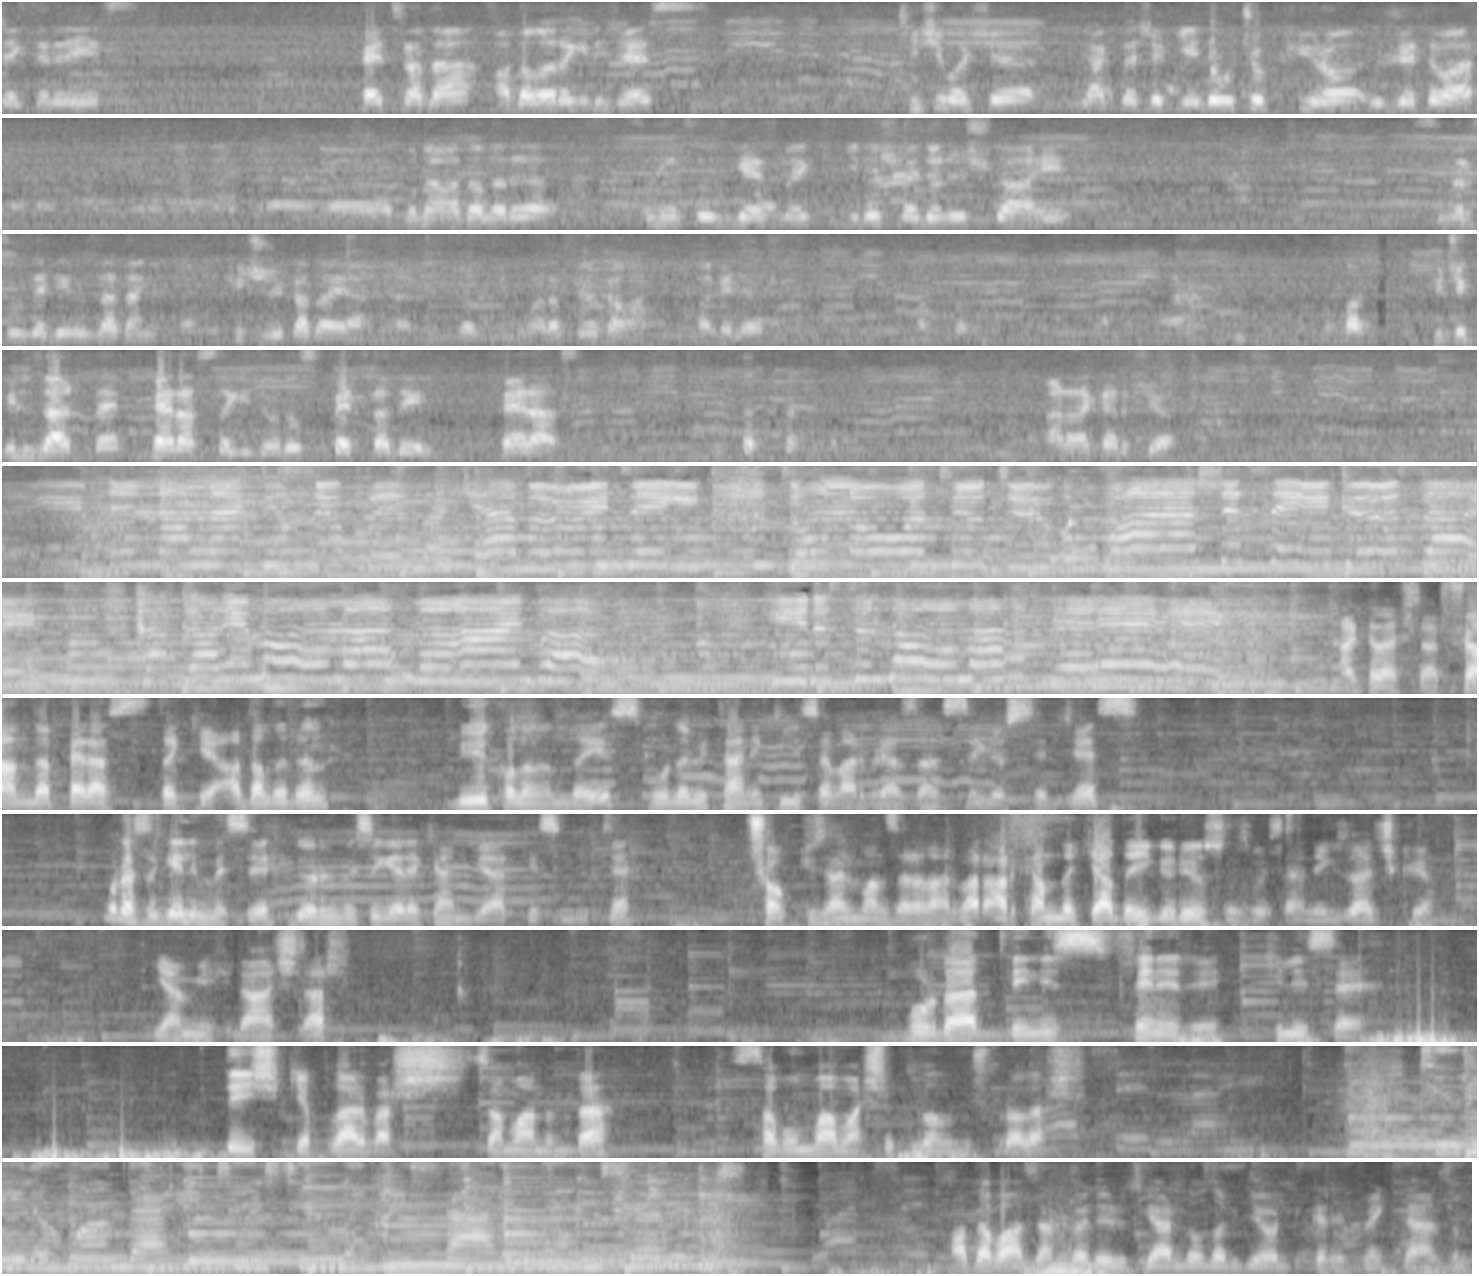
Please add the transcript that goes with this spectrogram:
Teknedeyiz. Petra'da adalara gideceğiz. Kişi başı yaklaşık 7,5 euro ücreti var. Ee, Buna adaları sınırsız gezmek, gidiş ve dönüş dahil. Sınırsız dediğimiz zaten küçücük ada yani. yani çok bir numarası yok ama bakacağız. Bak, küçük bir düzeltme. Peras'ta gidiyoruz. Petra değil. Peras. Arada karışıyor. Arkadaşlar şu anda Peras'taki adaların büyük olanındayız. Burada bir tane kilise var. Birazdan size göstereceğiz. Burası gelinmesi, görülmesi gereken bir yer kesinlikle. Çok güzel manzaralar var. Arkamdaki adayı görüyorsunuz mesela ne güzel çıkıyor. Yemyeşil ağaçlar. Burada deniz feneri, kilise, değişik yapılar var zamanında. Savunma amaçlı kullanılmış buralar. Ada bazen böyle rüzgarlı olabiliyor. Dikkat etmek lazım.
